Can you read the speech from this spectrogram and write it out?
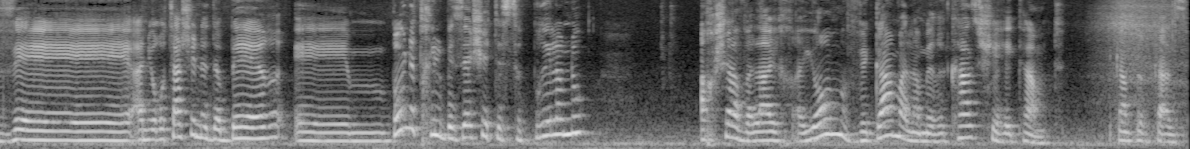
ואני רוצה שנדבר, אה, בואי נתחיל בזה שתספרי לנו עכשיו עלייך היום וגם על המרכז שהקמת. הקמת מרכז.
